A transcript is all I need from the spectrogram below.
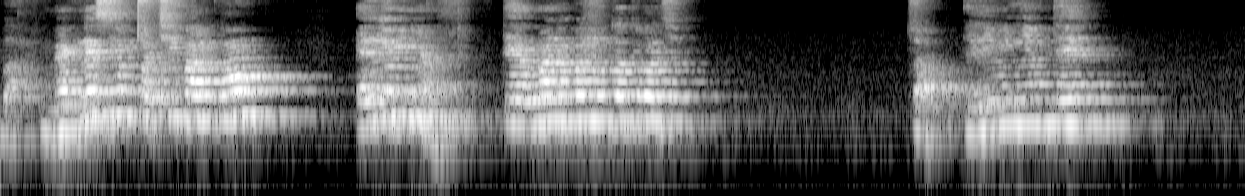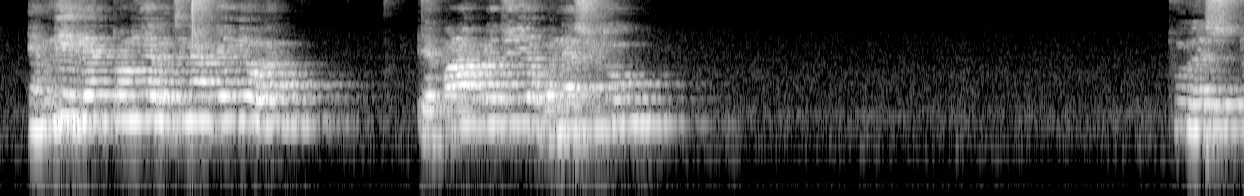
12 મેગ્નેશિયમ પછી બાળકો એલ્યુમિનિયમ 13મા નંબરનું તત્વ છે ચાલો એલ્યુમિનિયમ 13 એમની ઇલેક્ટ્રોનીય રચના કેવી હોય એ પણ આપણે જોઈએ 1s2 2s2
